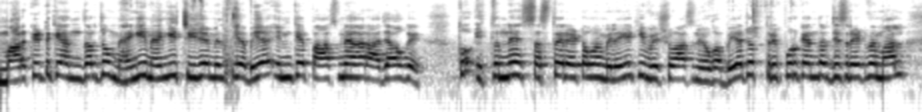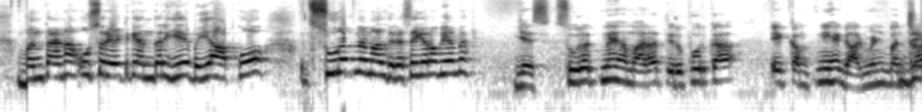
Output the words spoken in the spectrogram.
मार्केट के अंदर जो महँगी महँगी चीज़ें मिलती है भैया, इनके पास में अगर आ जाओगे तो इतने सस्ते रेटों में मिलेगी कि विश्वास नहीं होगा। भैया, जो त्रिपुर के अंदर जिस रेट में माल बनता है ना, उस रेट के अंदर ये भैया आपको सूरत में माल दे रहे सही कह रहा हूँ भैया मैं? यस सूरत में हमारा तिरुपुर का एक कंपनी है गारमेंट बंद्रा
